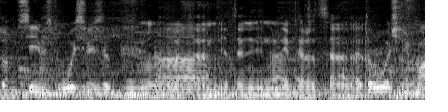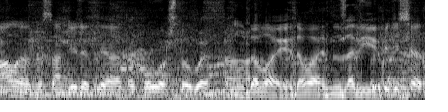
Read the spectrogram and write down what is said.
там 70-80. Ну, А, это, это, мне кажется... это очень мало, на самом деле, для такого, чтобы... Ну, давай, давай, назови. 50,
